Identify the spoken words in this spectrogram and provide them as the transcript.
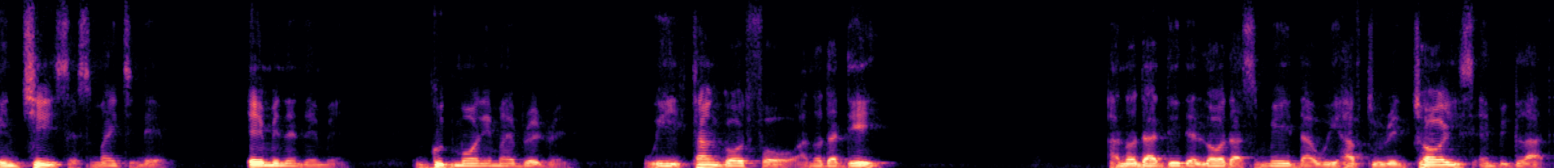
in jesus mighty name Amen and amen. Good morning, my brethren. We thank God for another day. Another day the Lord has made that we have to rejoice and be glad.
